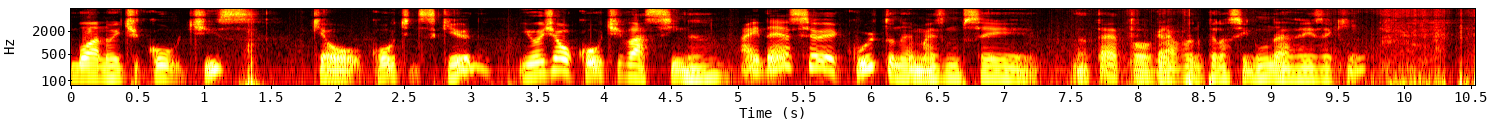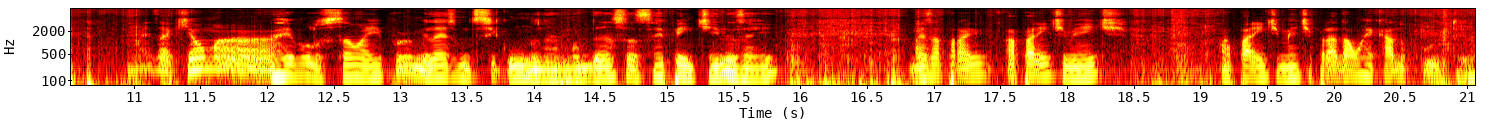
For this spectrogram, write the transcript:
Boa noite, coaches, que é o coach de esquerda. E hoje é o coach vacina. A ideia é ser curto, né? Mas não sei. Até tô gravando pela segunda vez aqui. Mas aqui é uma revolução aí por milésimo de segundo, né? Mudanças repentinas aí. Mas aparentemente. Aparentemente para dar um recado curto. Né?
